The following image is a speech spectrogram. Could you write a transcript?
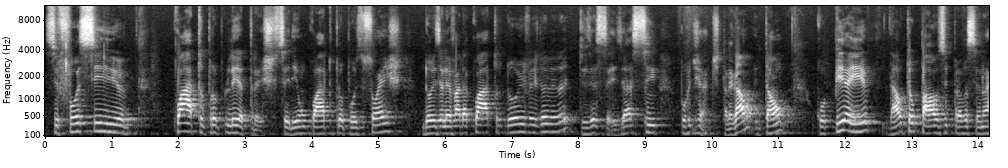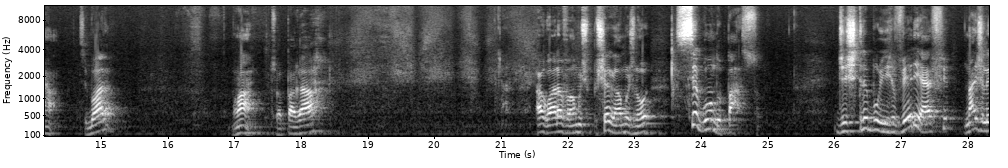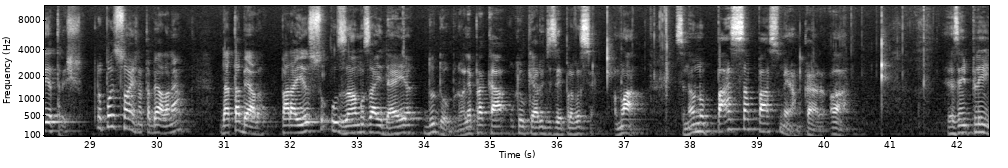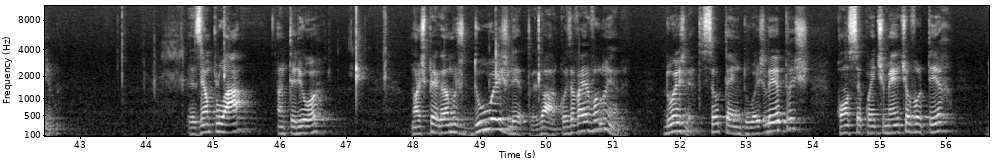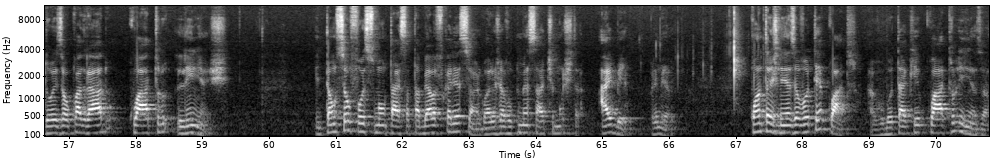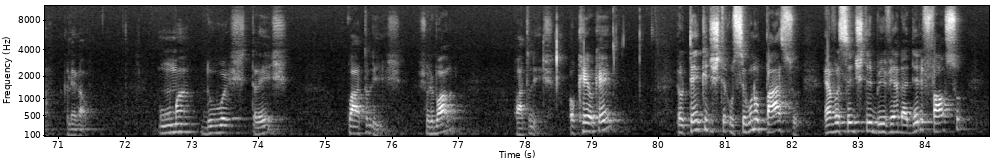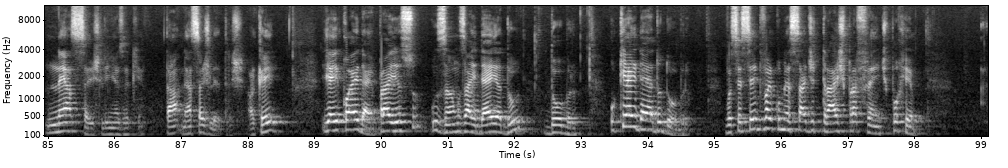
Se fosse quatro letras, seriam quatro proposições, 2 elevado a 4, 2 vezes 2, 16. E assim por diante, tá legal? Então, copia aí, dá o teu pause para você não errar. Simbora? Vamos lá, deixa eu apagar. Agora vamos, chegamos no segundo passo. Distribuir VRF nas letras. Proposições na tabela, né? Da tabela. Para isso, usamos a ideia do dobro. Olha para cá o que eu quero dizer para você. Vamos lá? Senão no passo a passo mesmo, cara. Ó. Exemplinho. Exemplo A, anterior, nós pegamos duas letras. Ó, a coisa vai evoluindo. Duas letras. Se eu tenho duas letras, consequentemente eu vou ter 2 ao quadrado, quatro linhas. Então, se eu fosse montar essa tabela, ficaria assim. Ó. Agora eu já vou começar a te mostrar. A e B, primeiro. Quantas linhas eu vou ter? Quatro. Eu vou botar aqui quatro linhas, ó, que legal. Uma, duas, três, quatro linhas. Show de bola? Quatro linhas. Ok, ok? Eu tenho que... O segundo passo é você distribuir verdadeiro e falso nessas linhas aqui, tá? Nessas letras, ok? E aí qual é a ideia? Para isso, usamos a ideia do dobro. O que é a ideia do dobro? Você sempre vai começar de trás para frente. Por quê?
